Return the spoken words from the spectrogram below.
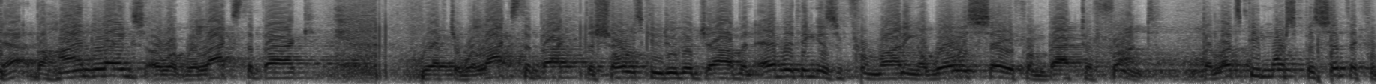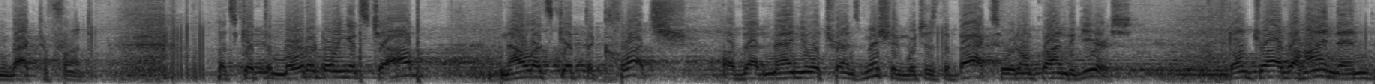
Yeah, the hind legs are what relax the back. We have to relax the back, the shoulders can do their job, and everything is from riding, we always say from back to front. But let's be more specific from back to front. Let's get the motor doing its job. Now let's get the clutch of that manual transmission, which is the back, so we don't grind the gears. Don't drive the hind end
